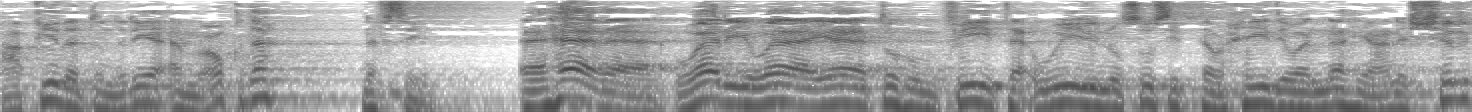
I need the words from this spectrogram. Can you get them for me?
عقيدة درية أم عقدة؟ نفسية. هذا ورواياتهم في تأويل نصوص التوحيد والنهي عن الشرك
